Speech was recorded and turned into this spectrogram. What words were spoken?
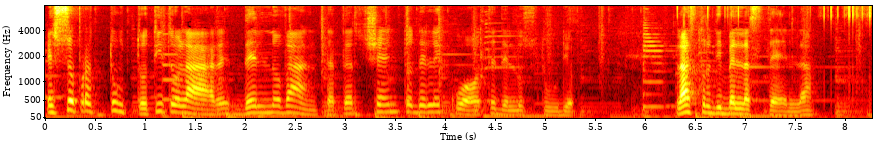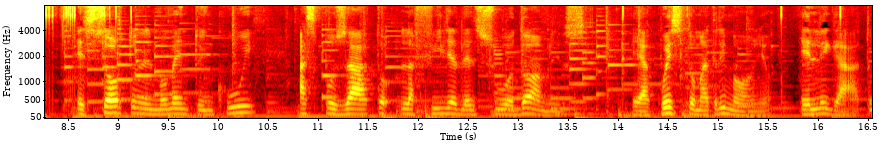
e soprattutto titolare del 90% delle quote dello studio. L'astro di Bellastella è sorto nel momento in cui ha sposato la figlia del suo Dominus e a questo matrimonio è legato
